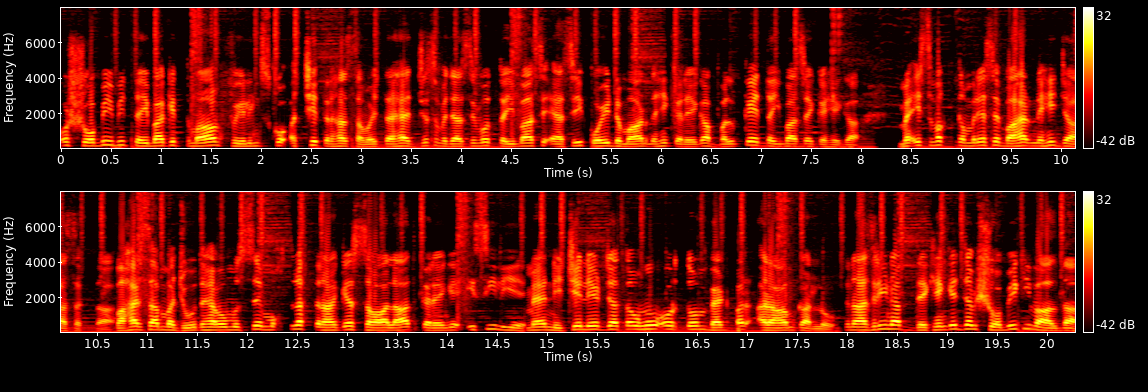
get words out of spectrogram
और शोबी भी तैयबा की तमाम फीलिंग्स को अच्छी तरह समझता है, जिस वजह से वो तैयबा से ऐसी कोई डिमांड नहीं करेगा, बल्कि तैयबा से कहेगा, मैं इस वक्त कमरे से बाहर नहीं जा सकता। बाहर सब मौजूद है, वो मुझसे मुख्तलिफ़ तरह के सवाल करेंगे, इसीलिए मैं नीचे लेट जाता हूँ और तुम बेड पर आराम कर लो। तो नाजरीन आप देखेंगे जब शोबी की वालदा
